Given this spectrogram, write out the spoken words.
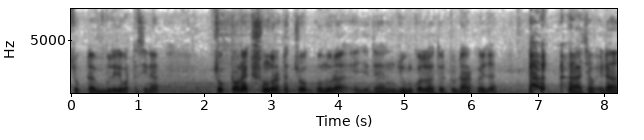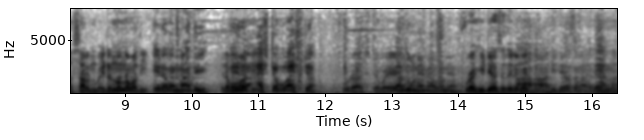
চোখটা বুঝতে পারতেছি না। চোখটা অনেক সুন্দর একটা চোখ বন্ধুরা। এই যে দেখেন জুম করলে হয়তো একটু ডার্ক হয়ে যায়। আচ্ছা এটা সারন ভাই এটা নন্নামাদি এটা ভাই মাদি। এটা মাদি। আইসটা পুরো আইসটা। পুরা আসটা ভাই একদম পুরা হিডে আছে তাই না ভাই? হ্যাঁ হ্যাঁ হিডে আছে মানে দেখেন না?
